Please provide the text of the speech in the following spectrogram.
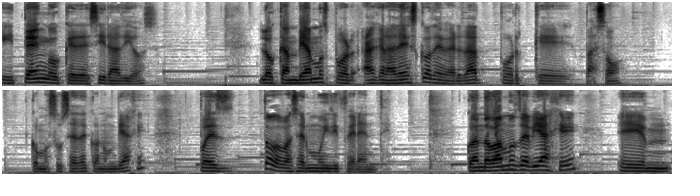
y tengo que decir adiós, lo cambiamos por agradezco de verdad porque pasó, como sucede con un viaje, pues todo va a ser muy diferente. Cuando vamos de viaje, em,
